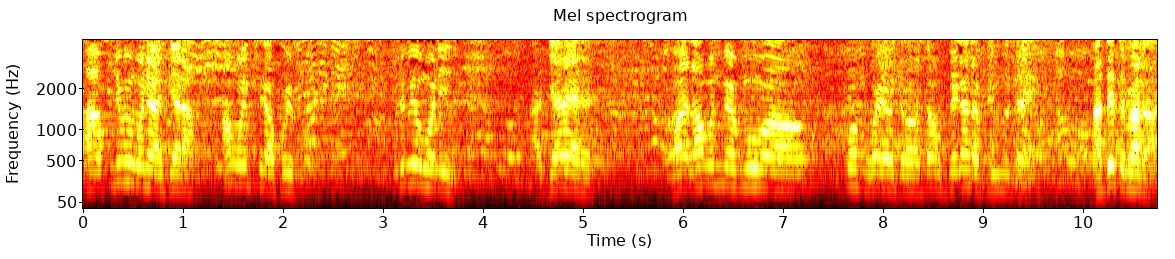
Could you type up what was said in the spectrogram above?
a filimu kɔni a diyara an kɔni tɛ se ka foyi fɔ filimu kɔni a diyara yɛrɛ an kɔni bɛ mun ko fo ye dɔrɔn donc bɛɛ ka na filimu lajɛ a tɛ tɛmɛ kan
